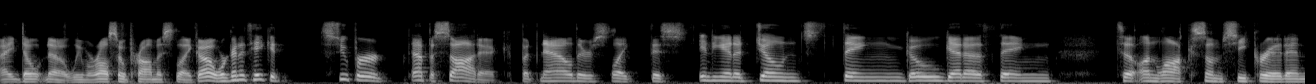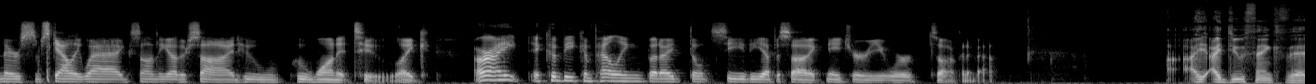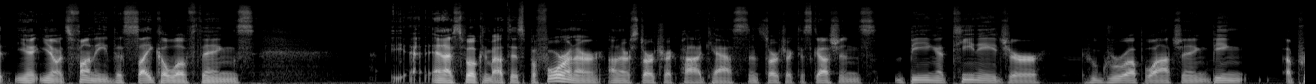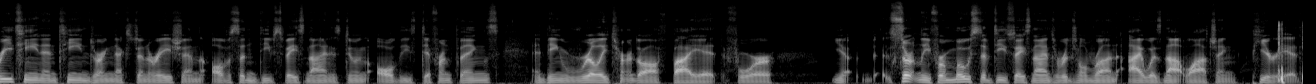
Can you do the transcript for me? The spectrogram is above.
I don't know. We were also promised like, oh, we're gonna take it super episodic, but now there's like this Indiana Jones thing, go get a thing. to unlock some secret and there's some scallywags on the other side who who want it too. Like, all right, it could be compelling, but I don't see the episodic nature you were talking about. I, I do think that you know, you know it's funny the cycle of things and I've spoken about this before on our on our Star Trek podcasts and Star Trek discussions being a teenager who grew up watching being a preteen and teen during Next Generation, all of a sudden Deep Space Nine is doing all these different things and being really turned off by it for you know certainly for most of Deep Space Nine's original run, I was not watching, period.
